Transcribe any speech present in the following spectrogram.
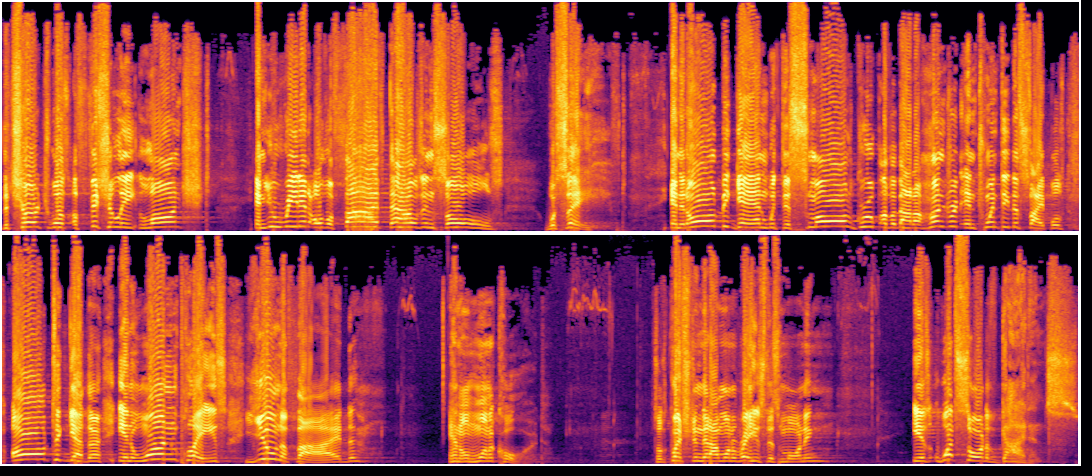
the church was officially launched, and you read it, over 5,000 souls were saved. And it all began with this small group of about 120 disciples, all together in one place, unified and on one accord. So, the question that I want to raise this morning is what sort of guidance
